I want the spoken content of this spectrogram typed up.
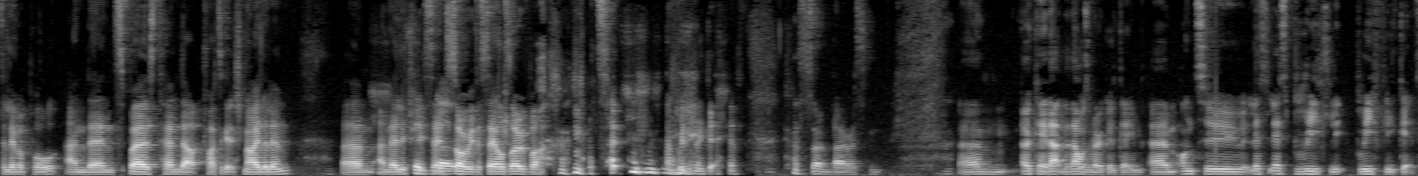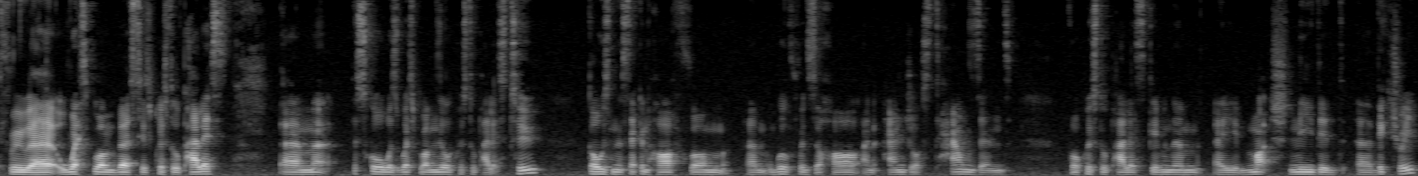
to Liverpool, and then Spurs turned up, tried to get Schneiderlin, um, and they literally said, "Sorry, the sale's over." That's it. and we didn't get him. That's so embarrassing. Um, okay, that that was a very good game. Um, on to let's let's briefly briefly get through uh, West Brom versus Crystal Palace. Um, the score was West Brom nil, Crystal Palace two. Goals in the second half from um, Wilfried Zaha and Andros Townsend for Crystal Palace, giving them a much needed uh, victory.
